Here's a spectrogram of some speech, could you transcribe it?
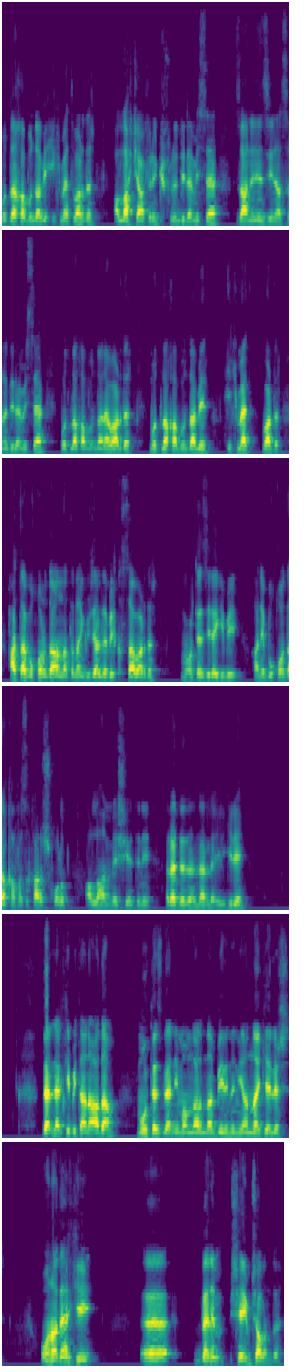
mutlaka bunda bir hikmet vardır. Allah kafirin küfrünü dilemişse, zaninin zinasını dilemişse mutlaka bunda ne vardır? Mutlaka bunda bir hikmet vardır. Hatta bu konuda anlatılan güzel de bir kıssa vardır. Mu'tezile gibi hani bu konuda kafası karışık olup Allah'ın meşiyetini reddedenlerle ilgili. Derler ki bir tane adam Mu'tezile'nin imamlarından birinin yanına gelir. Ona der ki benim şeyim çalındı,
